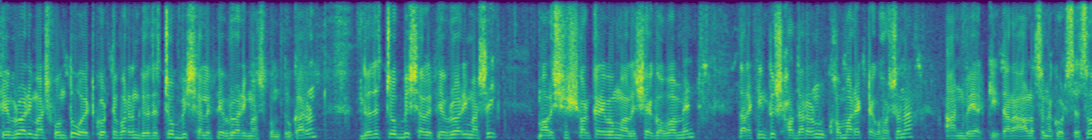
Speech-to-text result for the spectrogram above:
ফেব্রুয়ারি মাস পর্যন্ত ওয়েট করতে পারেন দু হাজার চব্বিশ সালে ফেব্রুয়ারি মাস পর্যন্ত। কারণ দু হাজার চব্বিশ সালে ফেব্রুয়ারি মাসেই মালয়েশিয়ার সরকার এবং মালয়েশিয়া গভর্নমেন্ট তারা কিন্তু সাধারণ ক্ষমার একটা ঘোষণা আনবে আর কি, তারা আলোচনা করছে। সো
